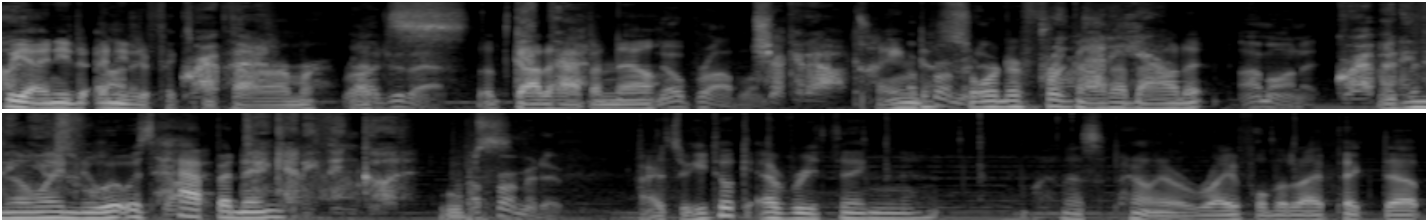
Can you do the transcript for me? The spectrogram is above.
But yeah, I need I Got need to it. fix my power that. armor. Roger That's that. that's got to happen now. No problem. Check it out. Kinda, sort of forgot about it. I'm on it. Grab Even anything though I knew it was Got it. happening. Take anything good. Oops. Affirmative. All right, so he took everything. That's apparently a rifle that I picked up.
